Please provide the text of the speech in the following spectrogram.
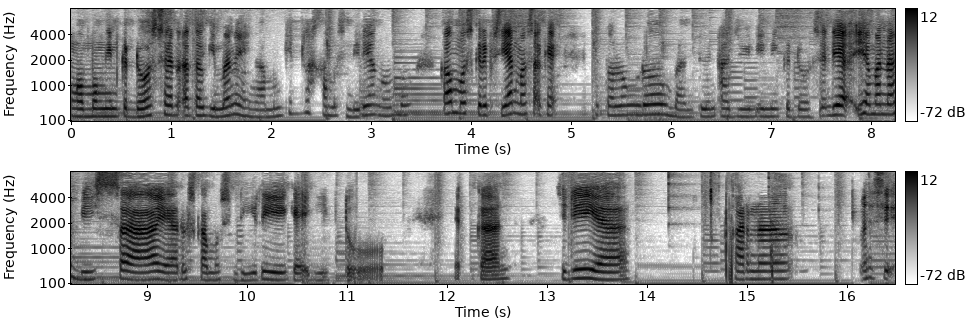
ngomongin ke dosen atau gimana ya nggak mungkin lah kamu sendiri yang ngomong. Kamu mau skripsian masa kayak ya tolong dong bantuin ajuin ini ke dosen. Dia ya mana bisa ya harus kamu sendiri kayak gitu ya kan? Jadi ya karena masih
